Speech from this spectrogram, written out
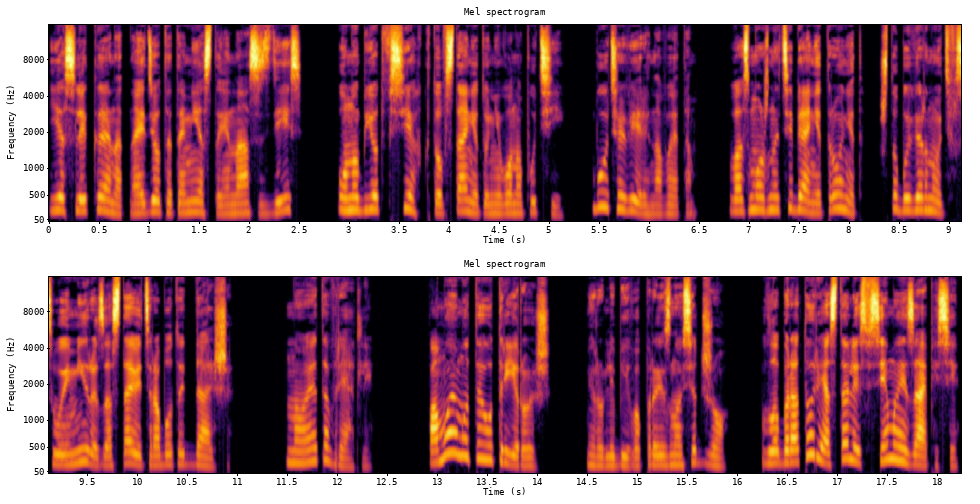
Если Кеннет найдет это место и нас здесь, он убьет всех, кто встанет у него на пути. Будь уверена в этом. Возможно, тебя не тронет, чтобы вернуть в свой мир и заставить работать дальше. Но это вряд ли. «По-моему, ты утрируешь», — миролюбиво произносит Джо. «В лаборатории остались все мои записи.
